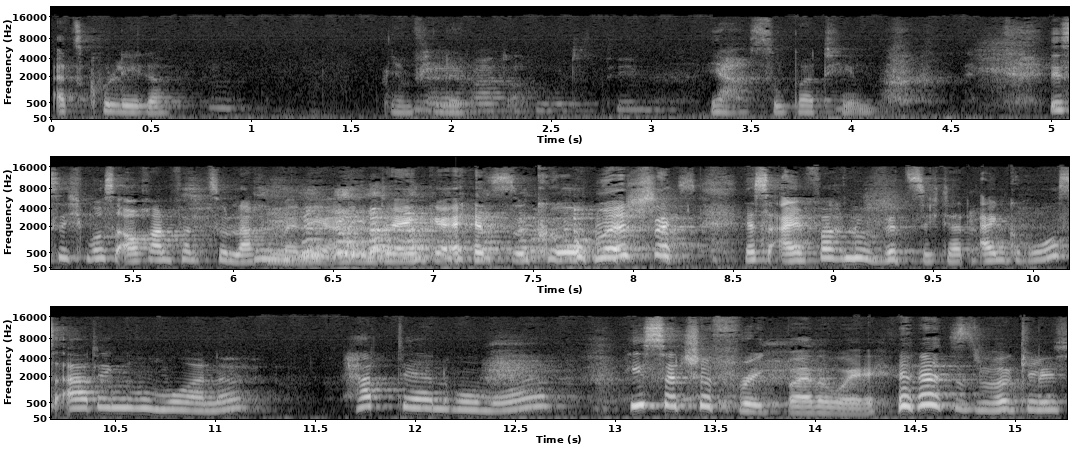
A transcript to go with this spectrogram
als Kollege. Wir haben Ja, viele ihr wart auch ein gutes Team. ja, super Team. Siehst du, Ich muss auch anfangen zu lachen, wenn ich an ihn denke. Er ist so komisch. Er ist einfach nur witzig. Der hat einen großartigen Humor, ne? Hat der einen Humor? He's such a freak, by the way. Das ist wirklich,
